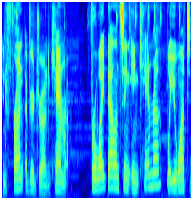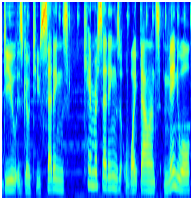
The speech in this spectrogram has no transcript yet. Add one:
in front of your drone camera. For white balancing in camera, what you want to do is go to Settings, Camera Settings, White Balance, Manual,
